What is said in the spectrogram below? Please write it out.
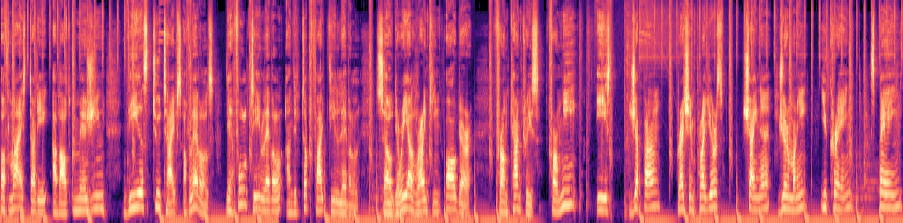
of my study about merging these two types of levels the full team level and the top 5 team level. So the real ranking order from countries for me is Japan, Russian players, China, Germany, Ukraine, Spain,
